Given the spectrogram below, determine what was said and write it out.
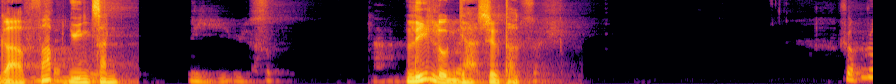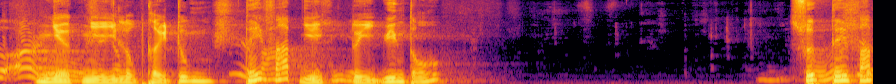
cả pháp duyên sanh. Lý luận và sự thật nhược nhị lục thời trung, thế pháp diệt tùy duyên tố? Xuất thế pháp,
